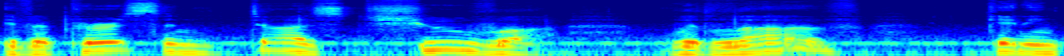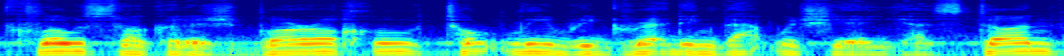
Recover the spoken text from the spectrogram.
if a person does tshuva with love, getting close to HaKadosh Baruch Hu, totally regretting that which he has done,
